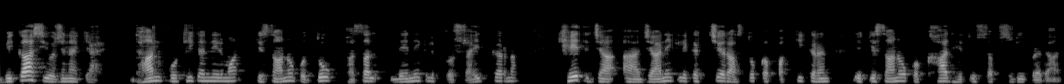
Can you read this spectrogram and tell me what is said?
विकास योजना क्या है? धान कोठी का निर्माण किसानों को दो फ़सल लेने के लिए प्रोत्साहित करना खेत जा, जाने के लिए कच्चे रास्तों का पक्कीकरण या किसानों को खाद हेतु सब्सिडी प्रदान।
